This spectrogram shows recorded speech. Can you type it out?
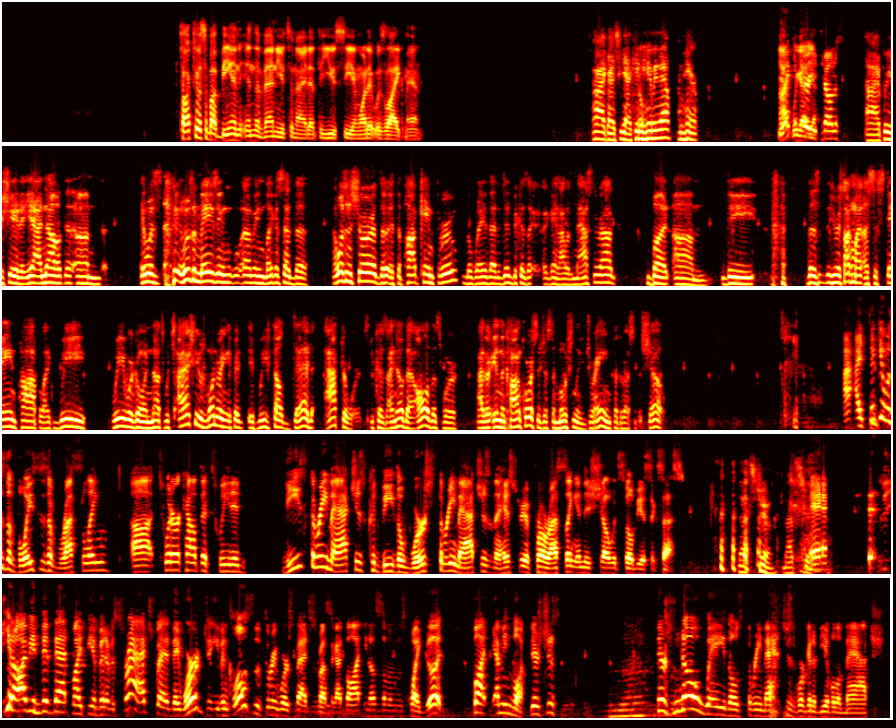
Talk to us about being in the venue tonight at the UC and what it was like, man. All right, guys. Yeah, can you hear me now? I'm here. Yeah, we got you. you, Jonas. I appreciate it. Yeah, no, the, um, it was it was amazing. I mean, like I said, the I wasn't sure the, if the pop came through the way that it did because again I was master out, but um, the the you were talking about a sustained pop like we we were going nuts, which I actually was wondering if it if we felt dead afterwards because I know that all of us were either in the concourse or just emotionally drained for the rest of the show. I, think it was the Voices of Wrestling uh, Twitter account that tweeted these three matches could be the worst three matches in the history of pro wrestling, and this show would still be a success. That's true. That's true. And you know, I mean, that might be a bit of a stretch, but they weren't even close to the three worst matches wrestling. I thought, you know, some of it was quite good. But, I mean, look, there's just, there's no way those three matches were going to be able to match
